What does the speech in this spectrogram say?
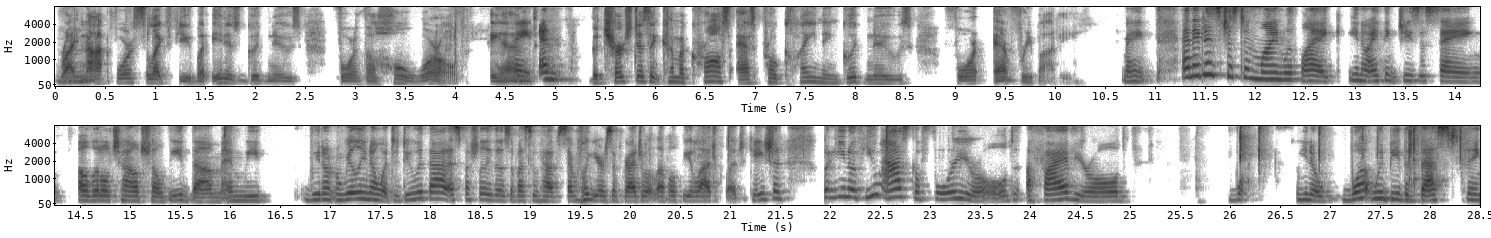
right mm-hmm. not for a select few but it is good news for the whole world and, right. and the church doesn't come across as proclaiming good news for everybody Right. And it is just in line with like, you know, I think Jesus saying a little child shall lead them. And we we don't really know what to do with that, especially those of us who have several years of graduate level theological education. But you know, if you ask a four-year-old, a five-year-old, what you know, what would be the best thing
